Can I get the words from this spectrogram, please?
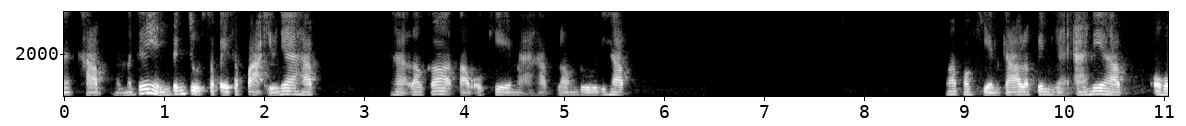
นะครับ มันจะเห็นเป็นจุดสเปซสปะอยู่เนี่ยครับนะฮะเราก็ตอบโอเคมาครับ ลองดูดิครับ ว่าพอเขียนกราฟแล้วเป็นไง อะนี่ครับ โอ้โห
